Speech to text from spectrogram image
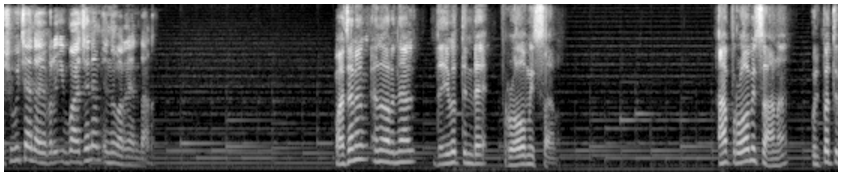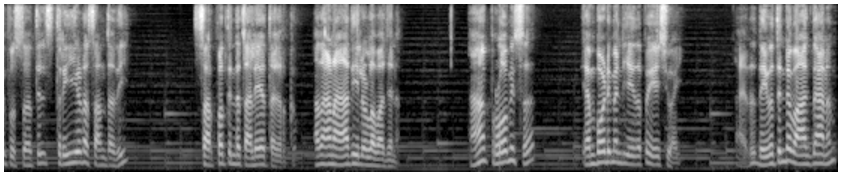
ശുഭിച്ചാന്റെ അഭിപ്രായം ഈ വചനം എന്ന് പറഞ്ഞാൽ എന്താണ്? വചനം എന്ന് പറഞ്ഞാൽ ദൈവത്തിന്റെ പ്രോമിസ് ആണ്. ആ പ്രോമിസ് ആണ് ഉൽപ്പത്തി പുസ്തകത്തിൽ സ്ത്രീയുടെ സന്തതി സർപ്പത്തിന്റെ തലയെ തകർക്കും. അതാണ് ആദിയിലുള്ള വചനം. ആ പ്രോമിസ് എംബോഡിമെന്റ് ചെയ്തപ്പോൾ യേശുവായി. അതായത് ദൈവത്തിന്റെ വാഗ്ദാനം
